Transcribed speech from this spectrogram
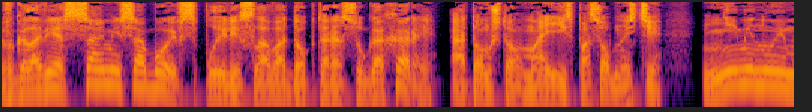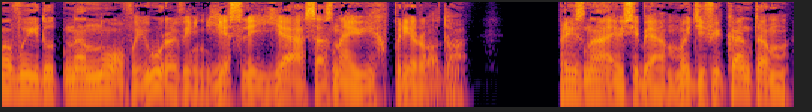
В голове сами собой всплыли слова доктора Сугахары о том, что мои способности неминуемо выйдут на новый уровень, если я осознаю их природу. Признаю себя модификантом,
